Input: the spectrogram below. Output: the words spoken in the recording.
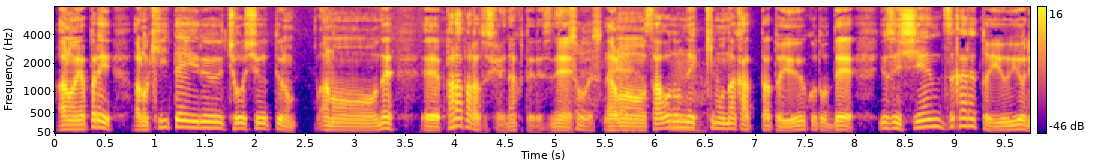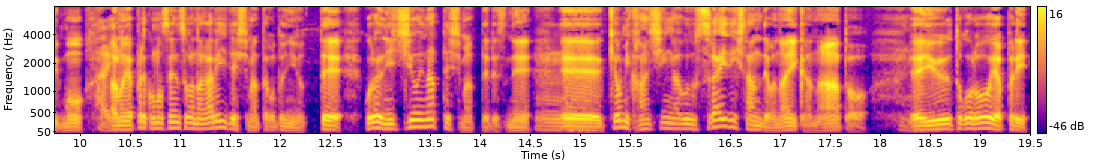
あのやっぱりあの聞いている聴衆っていうのあのね、えー、パラパラとしかいなくてですね、そうですね。あのさほど熱気もなかったということで、うん、要するに支援疲れというよりも、はい、あのやっぱりこの戦争が長引いてしまったことによって、これが日常になってしまってですね、うん、えー、興味関心が薄らいできたんではないかなと。えー、いうところをやっぱり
